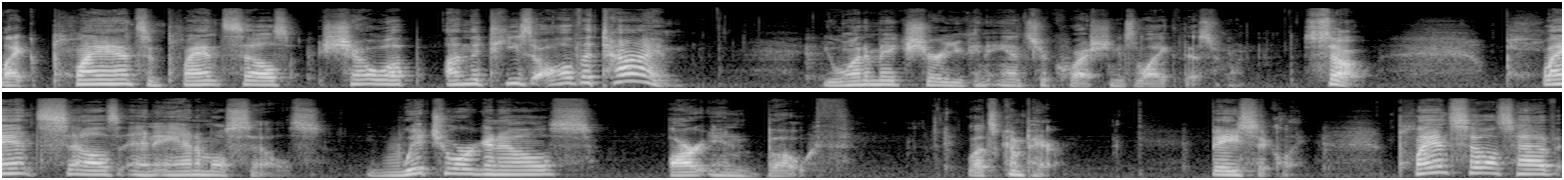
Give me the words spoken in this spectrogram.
Like plants and plant cells show up on the TEAS all the time. You want to make sure you can answer questions like this one. So, plant cells and animal cells, which organelles are in both? Let's compare. Basically, Plant cells have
